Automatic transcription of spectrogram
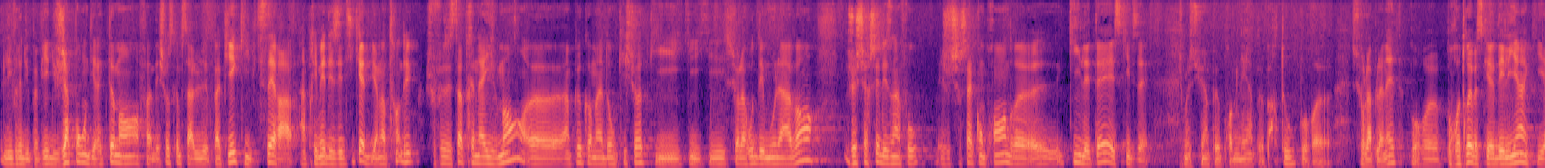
livrer du papier du Japon directement, enfin des choses comme ça. Le papier qui sert à imprimer des étiquettes, bien entendu. Je faisais ça très naïvement, euh, un peu comme un Don Quichotte qui, qui, sur la route des moulins avant. Je cherchais des infos et je cherchais à comprendre euh, qui il était et ce qu'il faisait. Je me suis un peu promené un peu partout sur la planète pour, retrouver, parce qu'il y a des liens qui,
